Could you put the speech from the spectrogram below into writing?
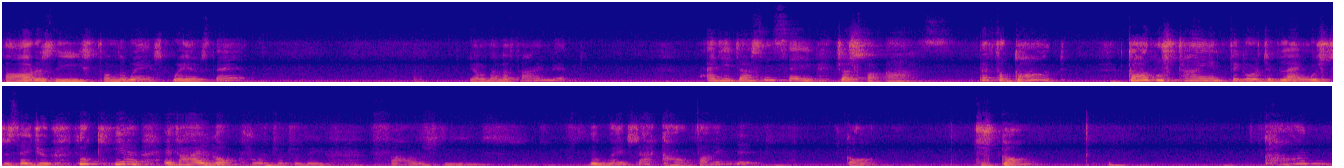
Far as the east from the west, where's that? You'll never find it. And he doesn't say just for us, but for God. God was trying in figurative language to say to you, look here, if I look to, to, to the far as the east, the west, I can't find it. It's gone. Just gone. Gone.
